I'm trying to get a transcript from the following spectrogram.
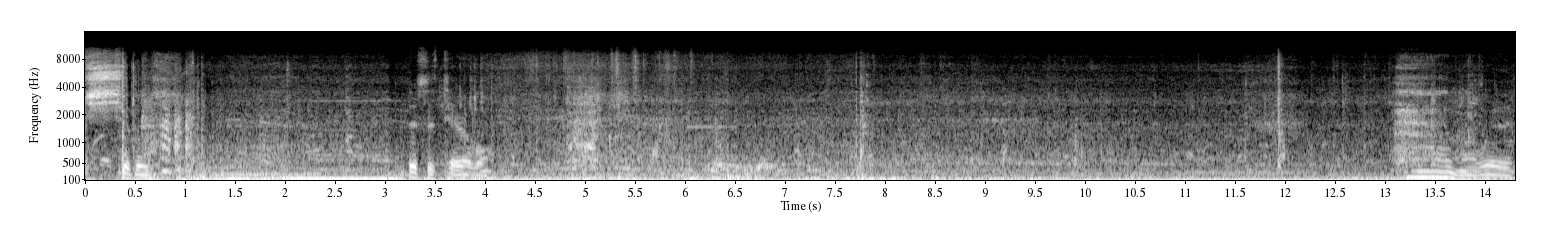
shivers. This is terrible. Oh my word.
